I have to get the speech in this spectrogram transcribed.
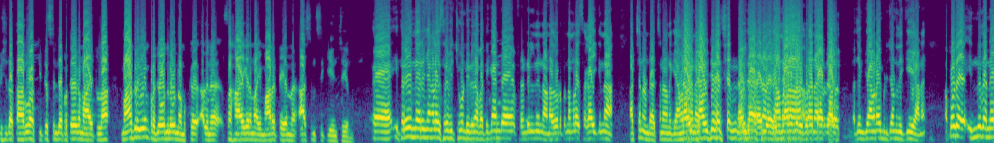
വിശുദ്ധ കാർലോ അക്കിറ്റസിന്റെ പ്രത്യേകമായിട്ടുള്ള മാതൃകയും പ്രചോദനവും നമുക്ക് അതിന് സഹായകരമായി മാറട്ടെ എന്ന് ആശംസിക്കുകയും ചെയ്യുന്നു. ഇത്രയും നേരം ഞങ്ങളെ ശ്രമിച്ചുകൊണ്ടിരുന്ന വത്തിക്കാന്റെ ഫ്രണ്ടിൽ നിന്നാണ്. അതോടൊപ്പം നമ്മളെ സഹായിക്കുന്ന അച്ഛനുണ്ട്. അച്ഛനാണ് ക്യാമറ അച്ഛൻ ക്യാമറയും പിടിച്ചോണ്ട് നിൽക്കുകയാണ് അപ്പോൾ ഇന്ന് തന്നെ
